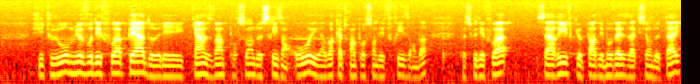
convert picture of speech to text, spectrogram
Je dis toujours, mieux vaut des fois perdre les 15-20% de cerises en haut et avoir 80% des cerises en bas. Parce que des fois, ça arrive que par des mauvaises actions de taille,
